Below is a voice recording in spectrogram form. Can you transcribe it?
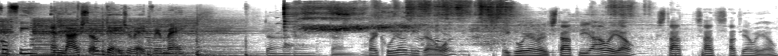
koffie en luister ook deze week weer mee. Maar ik hoor jou niet nou hoor. Ik hoor jou niet. Staat die aan bij jou? Staat, staat, staat die aan bij jou?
